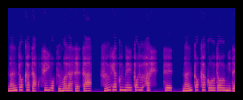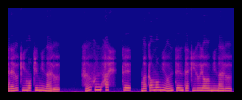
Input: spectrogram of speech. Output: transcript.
何度かタクシーを詰まらせた。数百メートル走って、なんとか行動に出れる気持ちになる。数分走って、まともに運転できるようになる。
